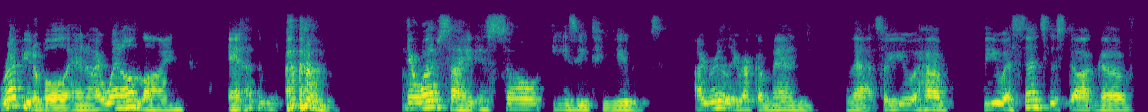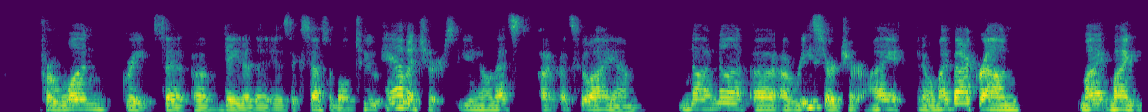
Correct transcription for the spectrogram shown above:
reputable. And I went online and their website is so easy to use. I really recommend that. So you have the uscensus.gov for one great set of data that is accessible to amateurs. You know, that's uh, that's who I am. Not not a, a, researcher. I you know my background, my my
